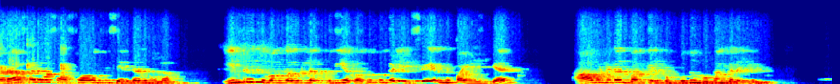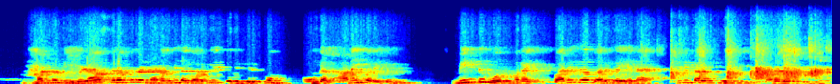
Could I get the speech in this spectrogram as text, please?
பராசராஸ் அஸ்ட்ராலஜி சென்டர் மூலம் இன்று துவங்க உள்ள புதிய வகுப்புகளில் சேர்ந்து பயணிக்க ஆவலுடன் வந்திருக்கும் புது முகங்களையும் மற்றும் இவ்விழா சிறப்புற நடந்திட வருகை புரிந்திருக்கும் உங்கள் அனைவரையும் மீண்டும் ஒரு முறை வருக வருக என இருகரம் கூறி வரவேற்கின்றேன்.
